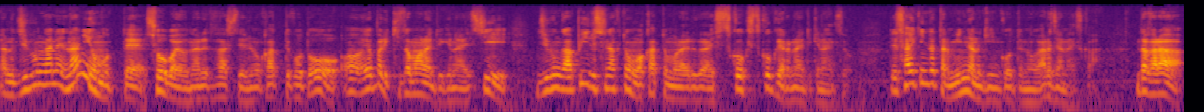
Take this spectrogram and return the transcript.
あの自分がね何をもって商売を成り立たせているのかってことをやっぱり刻まないといけないし自分がアピールしなくても分かってもらえるぐらいしつこくしつこくやらないといけないんですよ。で最近だったらみんなの銀行っていうのがあるじゃないですか。だから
